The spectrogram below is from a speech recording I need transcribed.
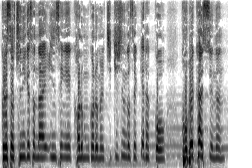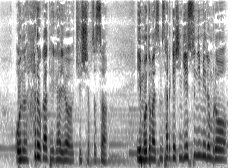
그래서 주님께서 나의 인생의 걸음걸음을 지키시는 것을 깨닫고 고백할 수 있는 오늘 하루가 되게 하여 주시옵소서. 이 모든 말씀 살아계신 예수님 이름으로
